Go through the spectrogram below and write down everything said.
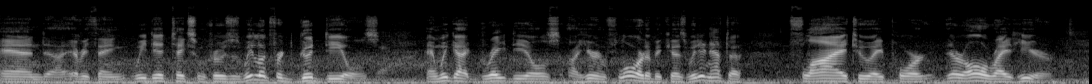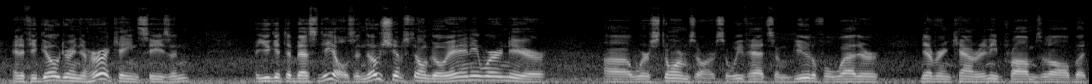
and uh, everything. We did take some cruises. We looked for good deals, and we got great deals uh, here in Florida because we didn't have to fly to a port. They're all right here, and if you go during the hurricane season, you get the best deals. And those ships don't go anywhere near uh, where storms are. So we've had some beautiful weather, never encountered any problems at all. But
